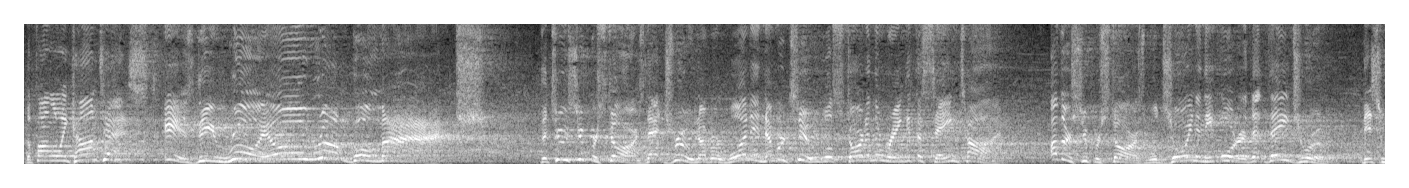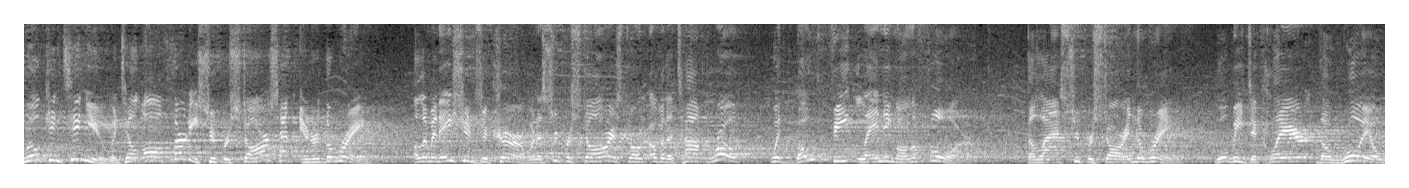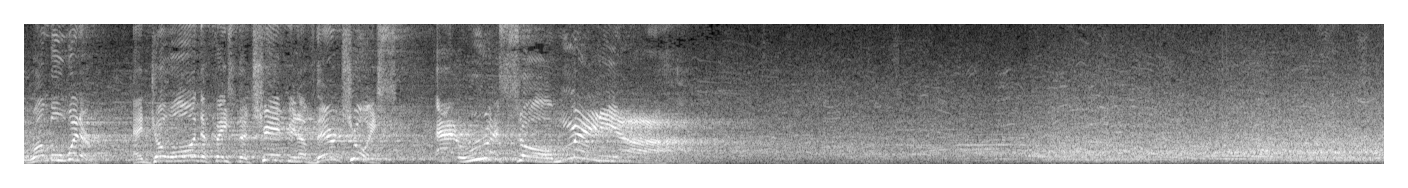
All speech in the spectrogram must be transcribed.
The following contest is the Royal Rumble match. The two superstars that drew number one and number two will start in the ring at the same time. Other superstars will join in the order that they drew. This will continue until all 30 superstars have entered the ring. Eliminations occur when a superstar is thrown over the top rope with both feet landing on the floor. The last superstar in the ring will be declared the Royal Rumble winner and go on to face the champion of their choice at WrestleMania!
